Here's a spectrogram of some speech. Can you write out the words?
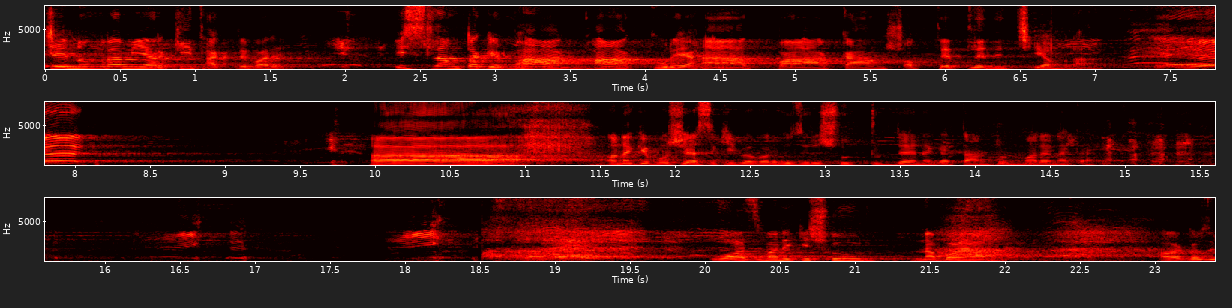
চেয়ে নোংরামি আর কি থাকতে পারে? ইসলামটাকে ভাগ ভাগ করে হাত পা কান সব থেতলে দিচ্ছি আমরা। আহ, অনেকে বসে আছে, কি ব্যাপার, হুজুরে সুট টুট দেয় না টান টুন মারে না ওয়াজ মানে কি সুর না বয়ান? আমার কাছে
